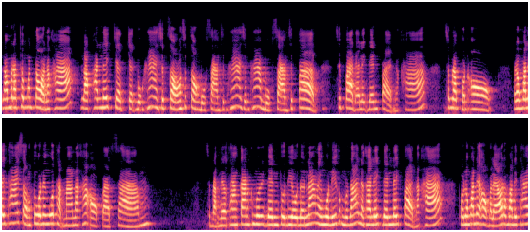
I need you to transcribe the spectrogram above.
เรามารับชมกันต่อนะคะ หลักพันเลข7 7บวก5 12 12บวก3 15 15บวก3 18 18ได้เลขเด่น8นะคะสำหรับผลออกรางวัลเลขท้าย2ตัวในงวดถัดมานะคะ ออก83สำหรับแนวทางการคำนวณเลขเด่นตัวเดียวเดินล่างในงวดนี้คำนวณได้นะคะ เลขเด่นเลข8นะคะ ผลรางวัลได้ออกมาแล้วรางวัลเลขท้าย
